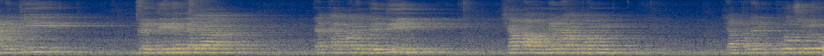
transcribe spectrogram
आणखी गतीने त्याला त्या कामाला गती ह्या भावनेनं आपण त्यापर्यंत पोहोचलो.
